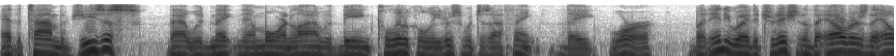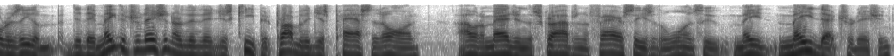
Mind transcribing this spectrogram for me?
at the time of Jesus. That would make them more in line with being political leaders, which is, I think, they were. But anyway, the tradition of the elders, the elders either did they make the tradition or did they just keep it? Probably just passed it on. I would imagine the scribes and the Pharisees are the ones who made made that tradition.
